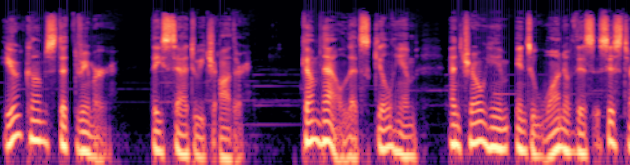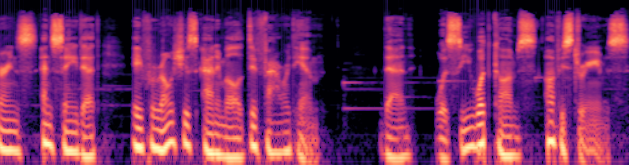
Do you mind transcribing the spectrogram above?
Here comes the dreamer, they said to each other. Come now, let's kill him and throw him into one of these cisterns and say that a ferocious animal devoured him. Then will see what comes of his dreams.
